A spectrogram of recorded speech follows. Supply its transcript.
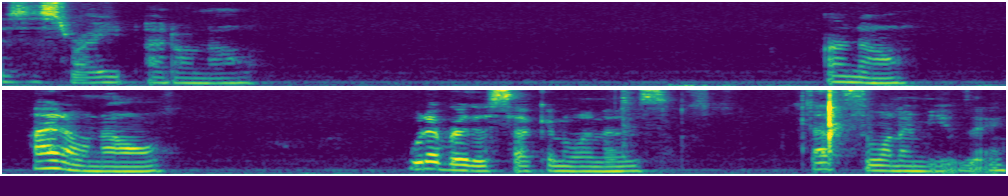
Is this right? I don't know. Or no. I don't know. Whatever the second one is. That's the one I'm using.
